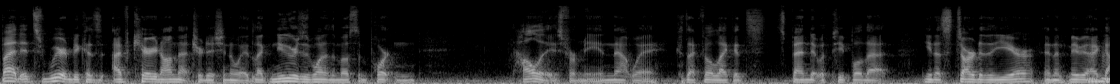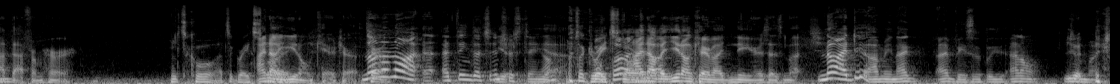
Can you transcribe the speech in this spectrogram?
But it's weird because I've carried on that tradition away. Like New Year's is one of the most important holidays for me in that way because I feel like it's spend it with people that you know start of the year, and then maybe I got mm-hmm. that from her. It's cool. That's a great story. I know you don't care, Tara. No, Tara- no, no. I, I think that's interesting. yeah. I'm- That's a great story. I know, but you don't care about New Year's as much. No, I do. I mean, I I basically I don't do much.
